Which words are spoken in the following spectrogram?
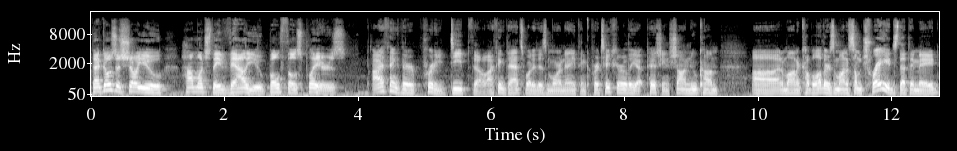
That goes to show you how much they value both those players. I think they're pretty deep, though. I think that's what it is more than anything, particularly at pitching. Sean Newcomb, uh, and I'm on a couple others. I'm on some trades that they made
